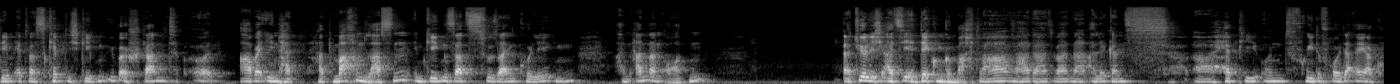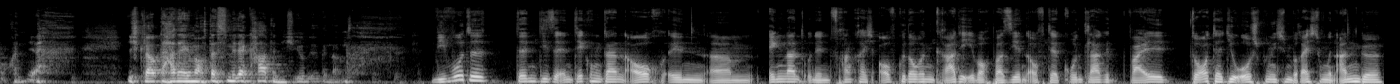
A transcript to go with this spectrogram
dem etwas skeptisch gegenüberstand, äh, aber ihn hat, hat machen lassen, im Gegensatz zu seinen Kollegen an anderen Orten natürlich, als die Entdeckung gemacht war, war da, waren da alle ganz äh, happy und Friede, Freude, Eierkuchen. Ja. Ich glaube, da hat er ihm auch das mit der Karte nicht übel genommen. Wie wurde denn diese Entdeckung dann auch in ähm, England und in Frankreich aufgenommen, gerade eben auch basierend auf der Grundlage, weil dort ja die ursprünglichen Berechnungen ange,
